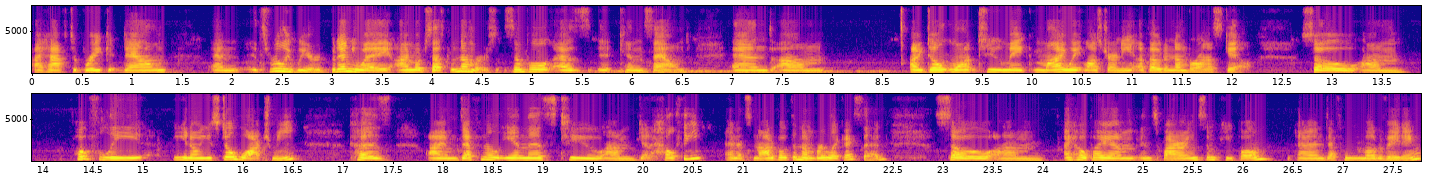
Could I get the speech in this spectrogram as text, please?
I have to break it down and it's really weird. But anyway, I'm obsessed with numbers, simple as it can sound, and um, I don't want to make my weight loss journey about a number on a scale. So um, hopefully, you know, you still watch me because I'm definitely in this to um, get healthy, and it's not about the number, like I said. So um, I hope I am inspiring some people and definitely motivating.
